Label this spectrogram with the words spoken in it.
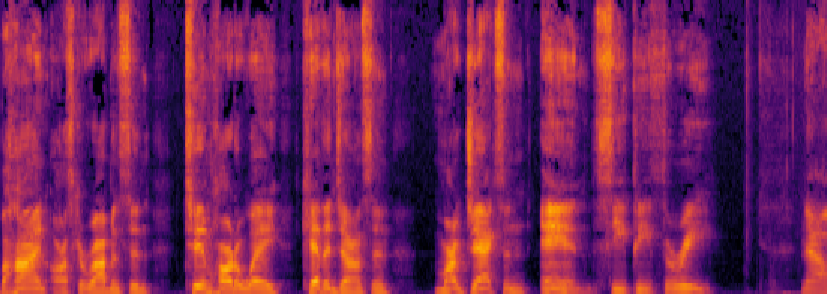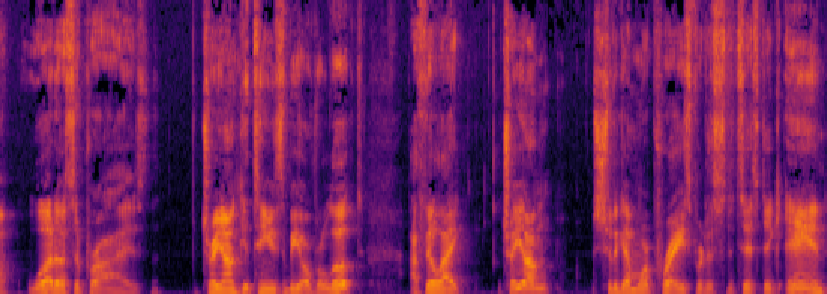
behind Oscar Robertson, Tim Hardaway, Kevin Johnson, Mark Jackson, and CP3. Now, what a surprise. Trae Young continues to be overlooked. I feel like Trae Young should have got more praise for the statistic and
